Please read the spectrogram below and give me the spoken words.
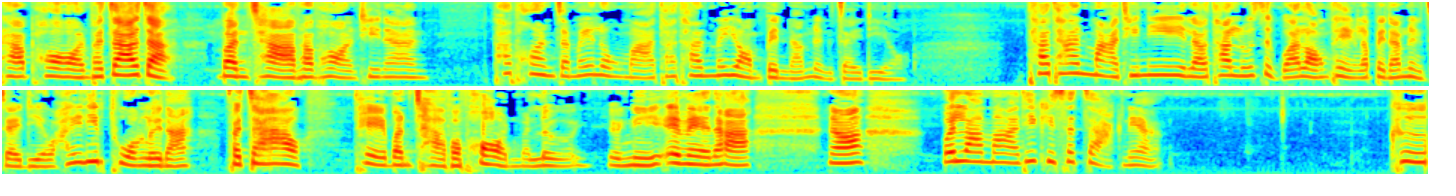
พระพรพระเจ้าจะบัญชาพระพรที่นั่น พระพรจะไม่ลงมา ถ้าท่านไม่ยอมเป็นน้ำหนึ่งใจเดียว ถ้าท่านมาที่นี่แล้วท่านรู้สึกว่าร้องเพลงแล้วเป็นน้ำหนึ่งใจเดียว ให้รีบทวงเลยนะ พระเจ้าเทบัญชาพระพรมาเลย อย่างนี้เอเมนนะคะเนาะเวลามาที่คริสตจักรเนี่ย คือ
